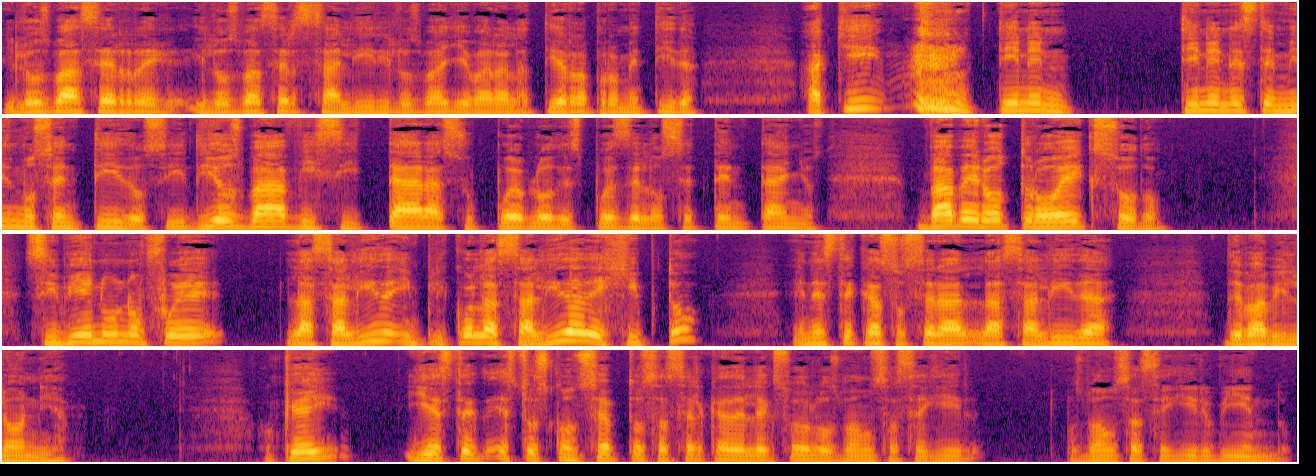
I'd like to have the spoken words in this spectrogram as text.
y los va a hacer, y los va a hacer salir y los va a llevar a la tierra prometida. Aquí tienen, tienen este mismo sentido, ¿sí? Dios va a visitar a su pueblo después de los 70 años. Va a haber otro éxodo. Si bien uno fue la salida, implicó la salida de Egipto, en este caso será la salida de Babilonia. ¿Ok? Y este, estos conceptos acerca del éxodo los vamos a seguir, los vamos a seguir viendo.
